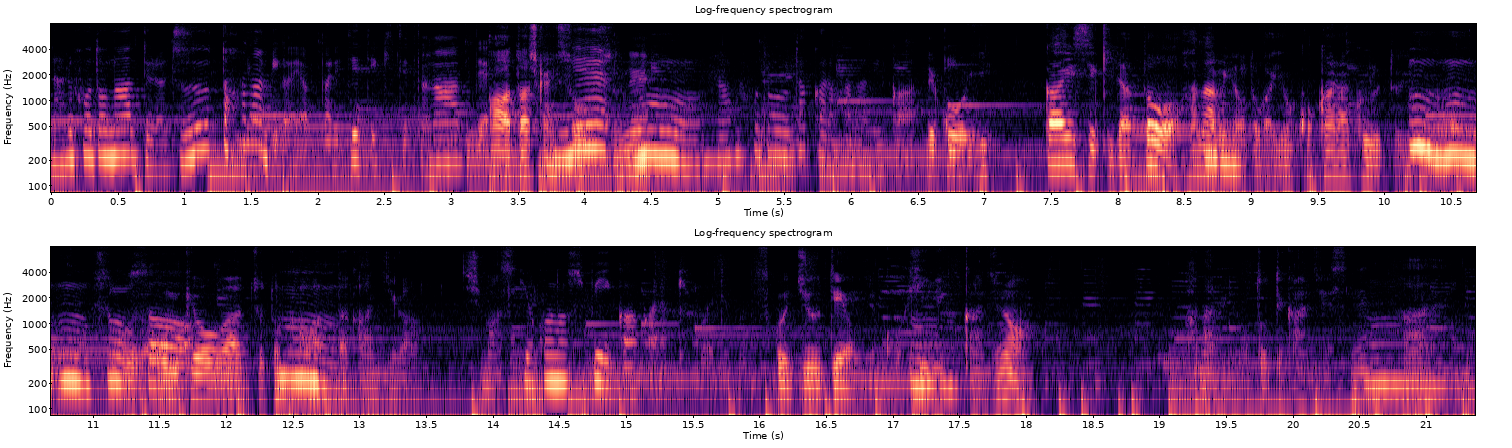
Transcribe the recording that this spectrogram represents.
なるほどなっていうのはずーっと花火がやっぱり出てきてたなって。ああ確かにそうですよね。うん、なるほど。だから花火かでこう一階席だと花火の音が横から来るというか、うんうんうんすごいそう。そう音響がちょっと変わった感じがしますね、横のスピーカーから聞こえてくる。すごい重低音でこう響く感じの花火の音って感じですね、はい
